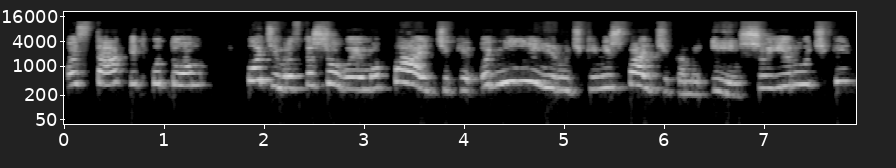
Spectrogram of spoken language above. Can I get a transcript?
ось так під кутом. Потім розташовуємо пальчики однієї ручки між пальчиками іншої ручки.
